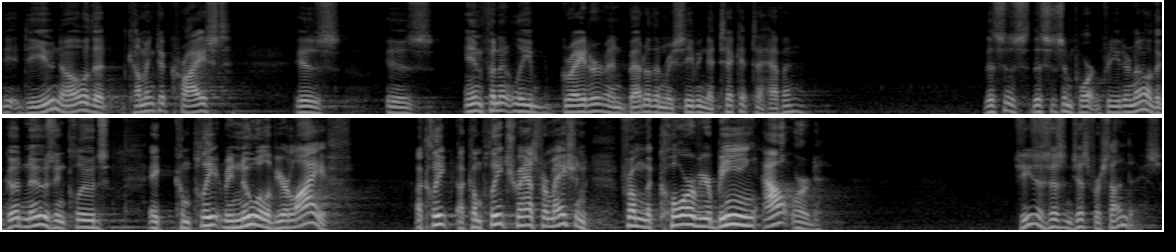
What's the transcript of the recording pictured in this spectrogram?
Do you know that coming to Christ is, is infinitely greater and better than receiving a ticket to heaven? This is, this is important for you to know. The good news includes a complete renewal of your life, a complete, a complete transformation from the core of your being outward. Jesus isn't just for Sundays.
